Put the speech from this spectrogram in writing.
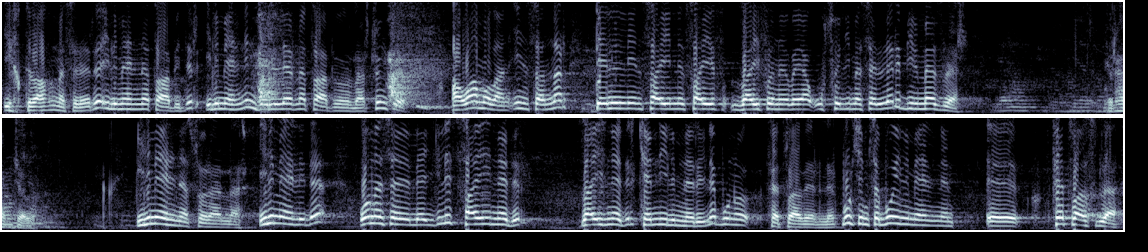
ihtilaflı meselelerde ilim ehline tabidir. İlim ehlinin delillerine tabi olurlar. Çünkü avam olan insanlar delilin sayını, zayıf, zayıfını veya usulü meseleleri bilmezler. Yerhamdülillah. İlim ehline sorarlar. İlim ehli de o meseleyle ilgili sahih nedir, zayıf nedir kendi ilimleriyle bunu fetva verirler. Bu kimse bu ilim ehlinin e, fetvasıyla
